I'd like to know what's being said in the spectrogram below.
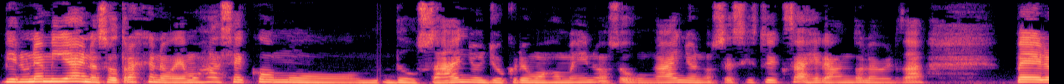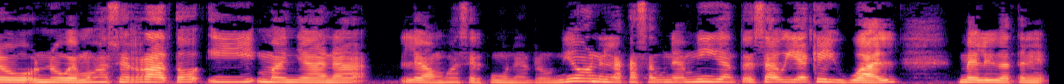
viene una amiga de nosotras que nos vemos hace como dos años, yo creo más o menos, o un año, no sé si estoy exagerando, la verdad, pero nos vemos hace rato y mañana le vamos a hacer como una reunión en la casa de una amiga, entonces sabía que igual me lo iba a tener,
